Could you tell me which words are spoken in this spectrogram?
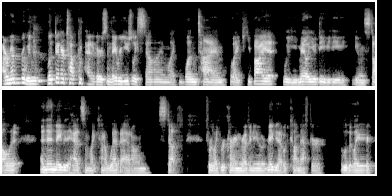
I remember we looked at our top competitors and they were usually selling like one time, like you buy it, we mail you a DVD, you install it, and then maybe they had some like kind of web add on stuff for like recurring revenue, or maybe that would come after a little bit later.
